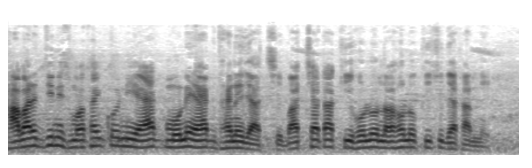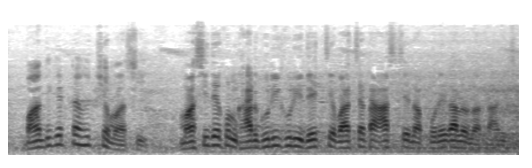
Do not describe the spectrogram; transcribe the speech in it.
খাবারের জিনিস মাথায় করে নিয়ে এক মনে এক ধ্যানে যাচ্ছে। বাচ্চাটা কি হলো, না হলো কিছু দেখার নেই। বাঁ দিকেরটা হচ্ছে মাসি। মাসি দেখুন ঘাড় ঘুরি ঘুরি দেখছে, বাচ্চাটা আসছে না, পড়ে গেল না, কাঁদছে।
